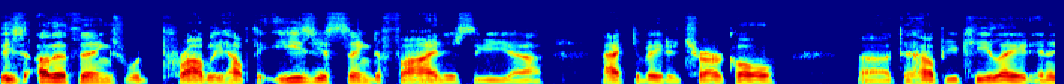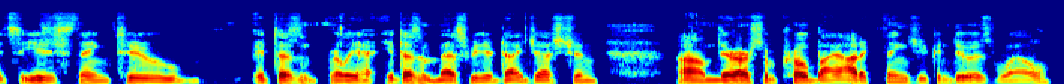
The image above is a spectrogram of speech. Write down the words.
these other things would probably help. The easiest thing to find is the uh, activated charcoal uh, to help you chelate, and it's the easiest thing to. It doesn't really. It doesn't mess with your digestion. Um, there are some probiotic things you can do as well.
